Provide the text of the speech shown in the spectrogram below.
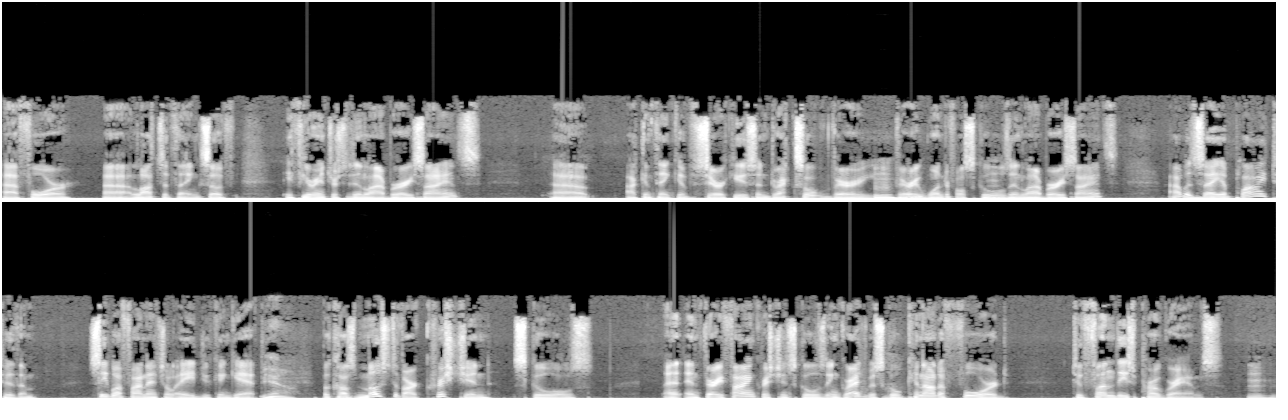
uh, for uh, lots of things. So if if you're interested in library science, uh, I can think of Syracuse and Drexel, very very wonderful schools in library science. I would say apply to them, see what financial aid you can get. Yeah. because most of our Christian schools and, and very fine Christian schools in graduate school cannot afford to fund these programs. Mm-hmm.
